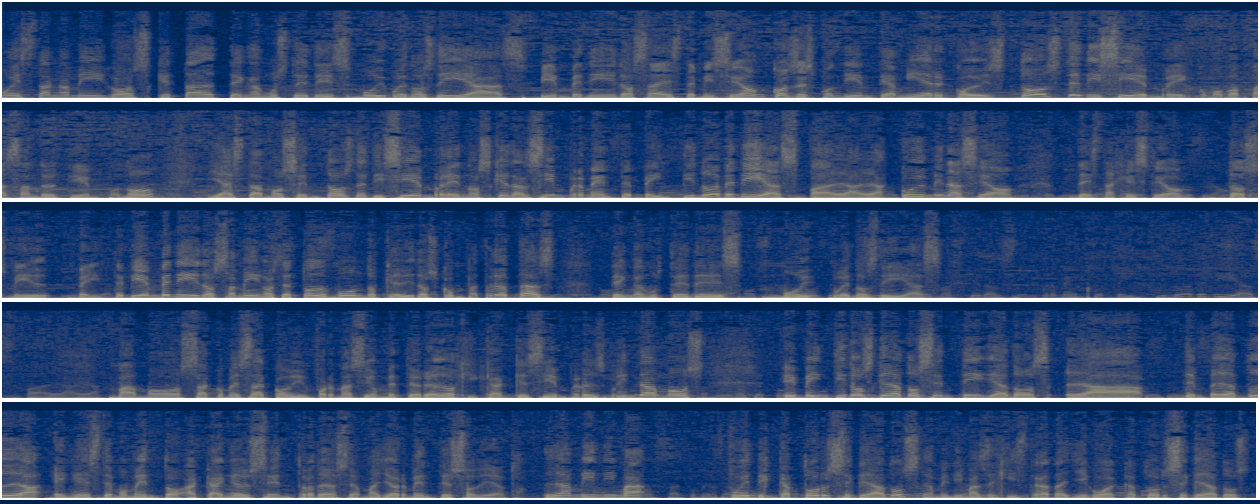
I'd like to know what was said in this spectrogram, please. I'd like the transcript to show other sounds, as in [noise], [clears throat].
¿Cómo están amigos? ¿Qué tal tengan ustedes? Muy buenos días. Bienvenidos a esta emisión correspondiente a miércoles 2 de diciembre. ¿Cómo va pasando el tiempo, no? Ya estamos en 2 de diciembre, nos quedan simplemente 29 días para la culminación de esta gestión 2020. Bienvenidos amigos de todo el mundo, queridos compatriotas. Tengan ustedes muy buenos días. Vamos a comenzar con información meteorológica que siempre les brindamos. En 22 grados centígrados la temperatura en este momento acá en el centro de la mayormente soleado. La mínima fue de 14 grados, la mínima registrada llegó a 14 grados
